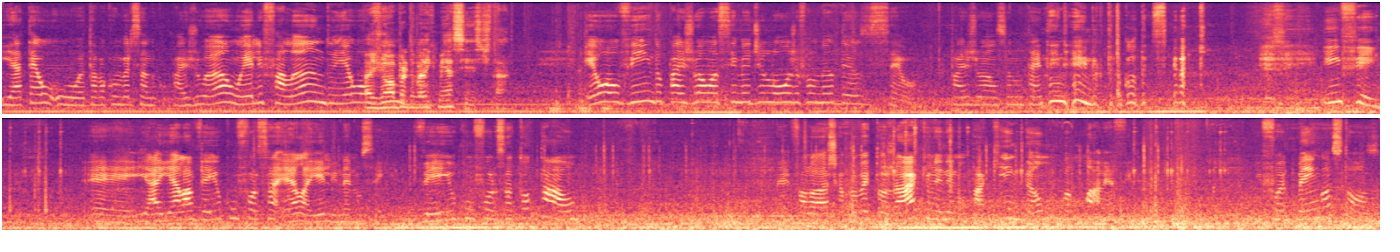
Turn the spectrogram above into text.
E até o, o- eu tava conversando com o pai João, ele falando e eu Pai ouvindo. João é o preto velho que me assiste, tá? Eu ouvindo o pai João assim meio de longe, eu falo, meu Deus do céu, pai João, você não tá entendendo o que tá acontecendo aqui. Enfim. é, e aí ela veio com força, ela, ele, né, não sei, veio com força total. Né, falou, acho que aproveitou já que o neném não tá aqui, então vamos lá, minha filha. E foi bem gostoso.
